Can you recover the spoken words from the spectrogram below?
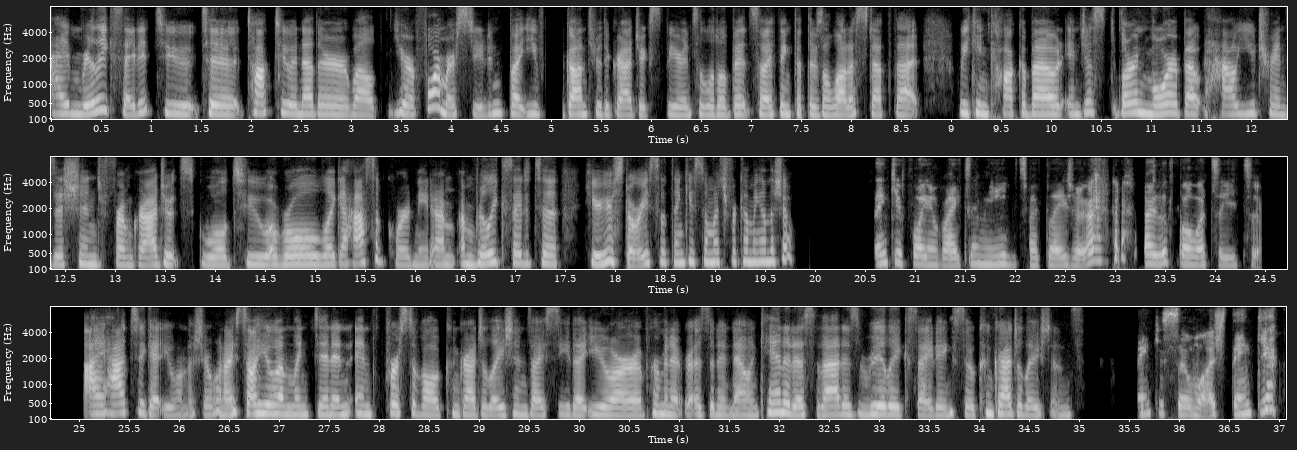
I'm really excited to to talk to another, well, you're a former student, but you've gone through the graduate experience a little bit. So I think that there's a lot of stuff that we can talk about and just learn more about how you transitioned from graduate school to a role like a HACCP coordinator. I'm I'm really excited to hear your story. So thank you so much for coming on the show. Thank you for inviting me. It's my pleasure. I look forward to it too. I had to get you on the show when I saw you on LinkedIn. And, and first of all, congratulations. I see that you are a permanent resident now in Canada. So that is really exciting. So, congratulations. Thank you so much. Thank you.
